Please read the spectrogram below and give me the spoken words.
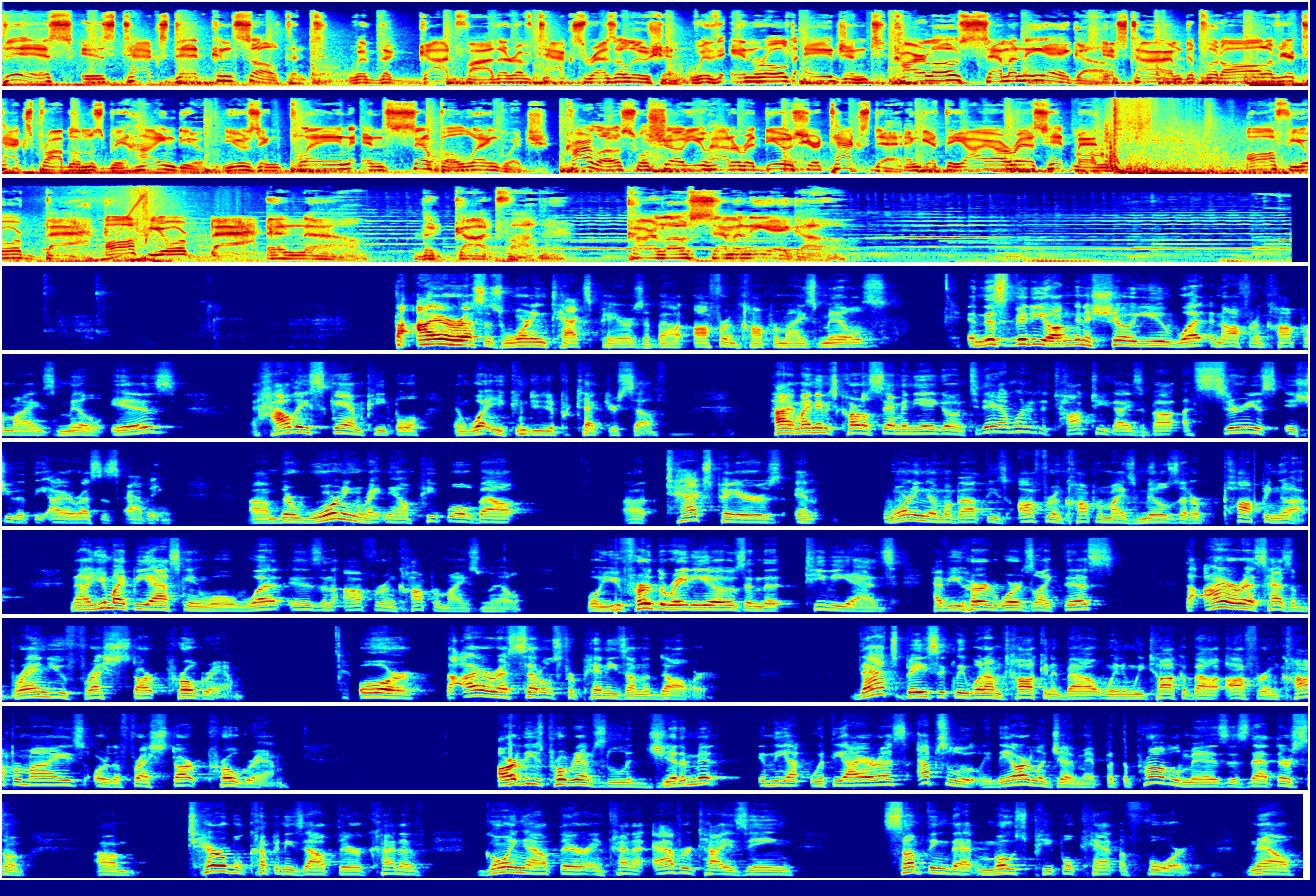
This is Tax Debt Consultant with the godfather of tax resolution with enrolled agent Carlos Samaniego. It's time to put all of your tax problems behind you using plain and simple language. Carlos will show you how to reduce your tax debt and get the IRS hitmen off your back. Off your back. And now, the godfather, Carlos Samaniego. The IRS is warning taxpayers about offer and compromise mills. In this video, I'm going to show you what an offer and compromise mill is, how they scam people, and what you can do to protect yourself. Hi, my name is Carlos Samaniego, and today I wanted to talk to you guys about a serious issue that the IRS is having. Um, they're warning right now people about uh, taxpayers and warning them about these offer and compromise mills that are popping up. Now, you might be asking, well, what is an offer and compromise mill? Well, you've heard the radios and the TV ads. Have you heard words like this? The IRS has a brand new fresh start program, or the IRS settles for pennies on the dollar. That's basically what I'm talking about when we talk about offer and compromise or the fresh start program. Are these programs legitimate in the with the IRS? Absolutely, they are legitimate. But the problem is, is that there's some um, terrible companies out there kind of going out there and kind of advertising something that most people can't afford. Now,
